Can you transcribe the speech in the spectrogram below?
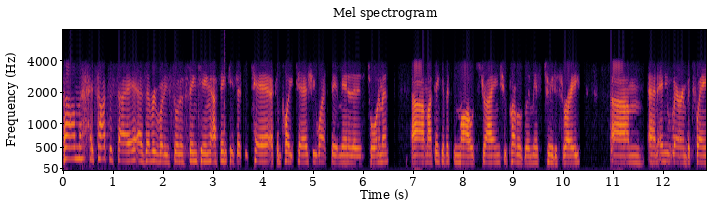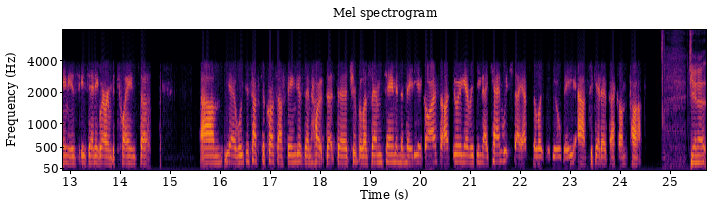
Um, it's hard to say, as everybody's sort of thinking. I think if it's a tear, a complete tear, she won't see a minute at this tournament. Um, I think if it's a mild strain, she'll probably miss two to three. Um, and anywhere in between is, is anywhere in between. So, um, yeah, we'll just have to cross our fingers and hope that the Triple FM team and the media guys are doing everything they can, which they absolutely will be, uh, to get her back on the park. Jenna,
